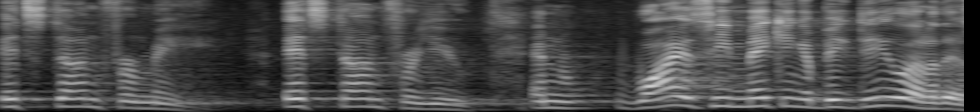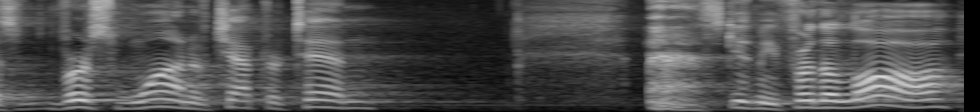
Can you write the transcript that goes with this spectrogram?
It's done for me. It's done for you. And why is he making a big deal out of this? Verse 1 of chapter 10. Excuse me. For the law,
